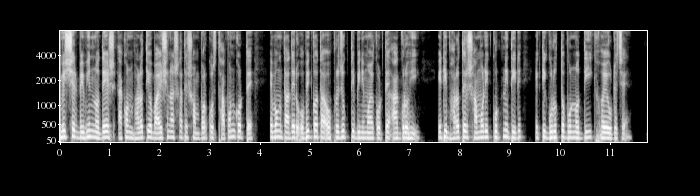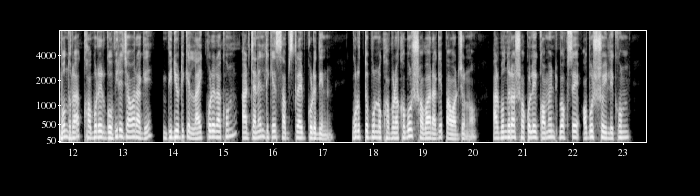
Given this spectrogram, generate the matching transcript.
বিশ্বের বিভিন্ন দেশ এখন ভারতীয় বায়ুসেনার সাথে সম্পর্ক স্থাপন করতে এবং তাদের অভিজ্ঞতা ও প্রযুক্তি বিনিময় করতে আগ্রহী। এটি ভারতের সামরিক কূটনীতির একটি গুরুত্বপূর্ণ দিক হয়ে উঠেছে। বন্ধুরা, খবরের গভীরে যাওয়ার আগে ভিডিওটিকে লাইক করে রাখুন আর চ্যানেলটিকে সাবস্ক্রাইব করে দিন। গুরুত্বপূর্ণ খবরাখবর সবার আগে পাওয়ার জন্য। আর বন্ধুরা, সকলেই কমেন্ট বক্সে অবশ্যই লিখুন,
